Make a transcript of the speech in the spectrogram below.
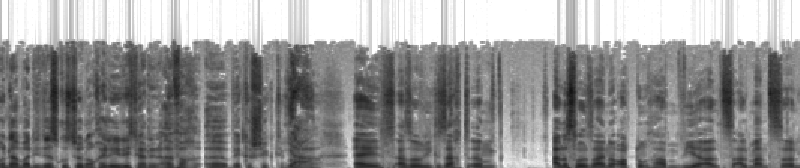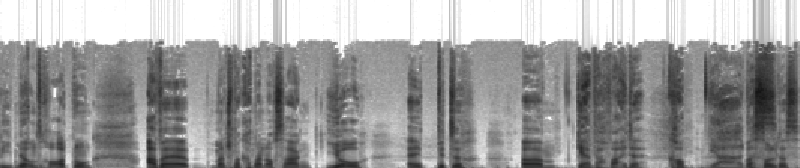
Und dann war die Diskussion auch erledigt, er hat ihn einfach äh, weggeschickt. Ja, ey, also wie gesagt, ähm, alles soll seine Ordnung haben. Wir als Allmanns äh, lieben ja unsere Ordnung. Aber manchmal kann man auch sagen, yo, ey, bitte, ähm, geh einfach weiter. Komm, ja was soll das?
